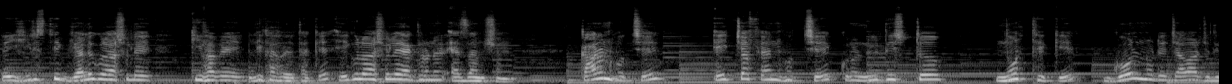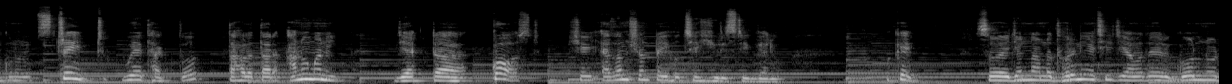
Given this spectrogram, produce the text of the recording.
তো এই হিউরিস্টিক ভ্যালুগুলো আসলে কীভাবে লেখা হয়ে থাকে? এগুলো আসলে এক ধরনের অ্যাজামশন কারণ হচ্ছে এইচ অফ এন হচ্ছে কোনো নির্দিষ্ট নোট থেকে গোল নোডে যাওয়ার যদি কোনো স্ট্রেইট ওয়ে থাকতো, তাহলে তার আনুমানিক যে একটা কস্ট, সেই অ্যাজামশনটাই হচ্ছে হিউরিস্টিক ভ্যালু। ওকে? সো, এই জন্য আমরা ধরে নিয়েছি যে আমাদের গোল নোট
